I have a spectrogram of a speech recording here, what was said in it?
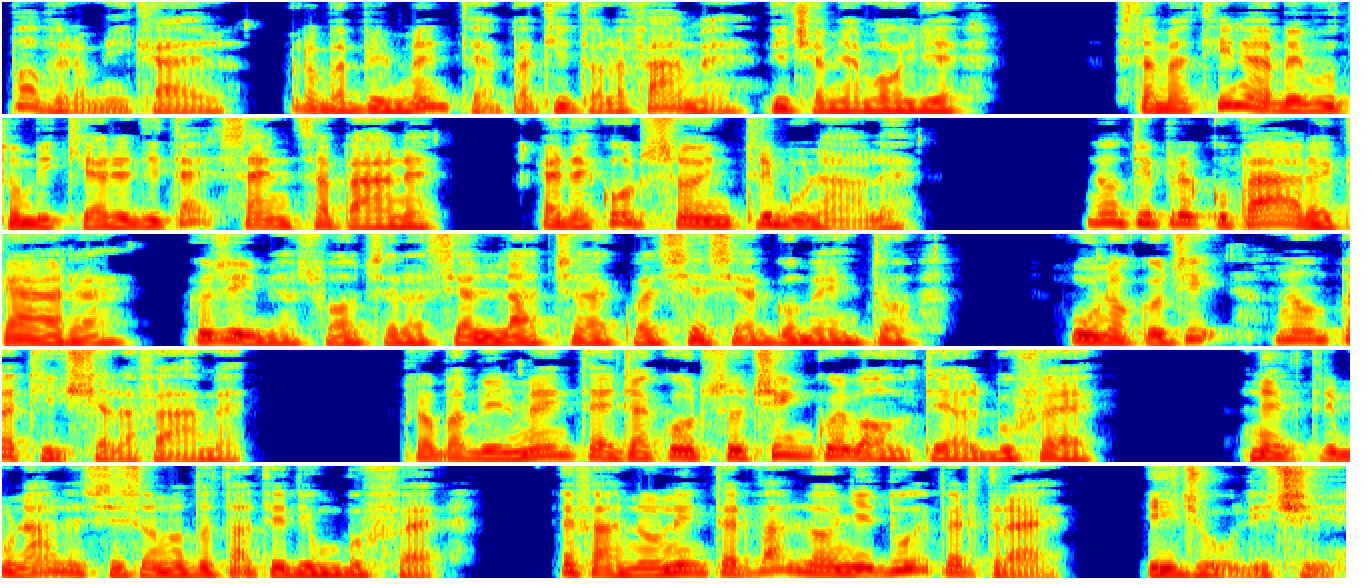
Povero Michael, probabilmente ha patito la fame, dice mia moglie. Stamattina ha bevuto un bicchiere di tè senza pane ed è corso in tribunale. Non ti preoccupare, cara. Così mia suocera si allaccia a qualsiasi argomento. Uno così non patisce la fame. Probabilmente è già corso cinque volte al buffet. Nel tribunale si sono dotati di un buffet e fanno un intervallo ogni due per tre. I giudici.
